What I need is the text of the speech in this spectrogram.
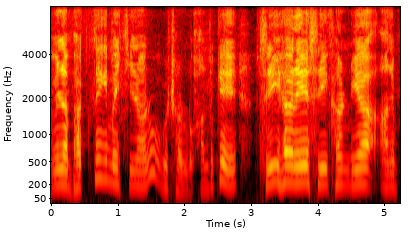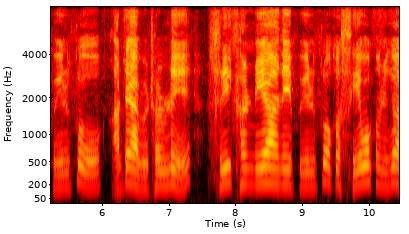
వీళ్ళ భక్తికి మెచ్చినారు విఠలుడు. అందుకే శ్రీహరే శ్రీఖండ్య అనే పేరుతో అంటే ఆ విఠలుడే శ్రీఖండ్య అనే పేరుతో ఒక సేవకునిగా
